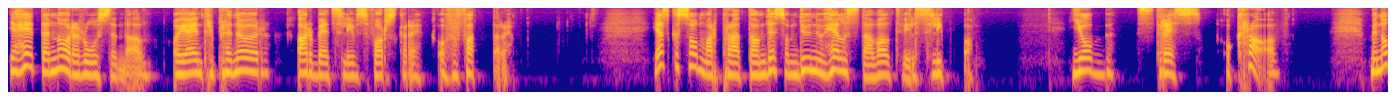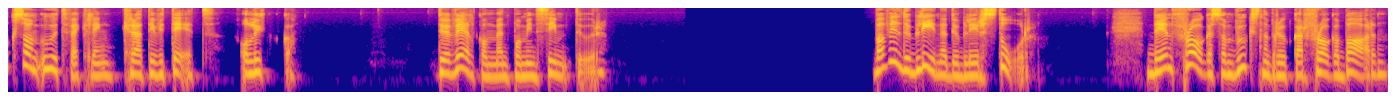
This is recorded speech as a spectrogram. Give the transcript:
Jag heter Nora Rosendal och jag är entreprenör, arbetslivsforskare och författare. Jag ska sommarprata om det som du nu helst av allt vill slippa. Jobb, stress och krav. Men också om utveckling, kreativitet och lycka. Du är välkommen på min simtur. Vad vill du bli när du blir stor? Det är en fråga som vuxna brukar fråga barn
